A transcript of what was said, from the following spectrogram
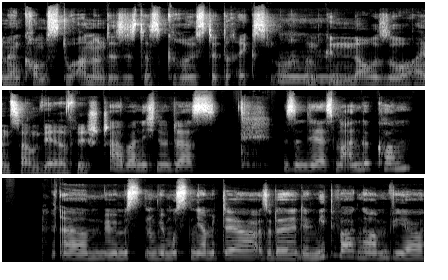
Und dann kommst du an und es ist das größte Drecksloch. Mhm. Und genau so eins haben wir erwischt. Aber nicht nur das. Wir sind ja erstmal angekommen. Ähm, wir, müssten, wir mussten ja mit der, also der, den Mietwagen haben wir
